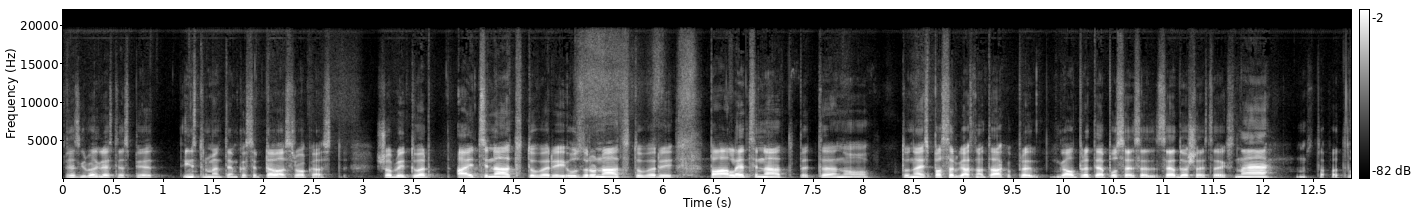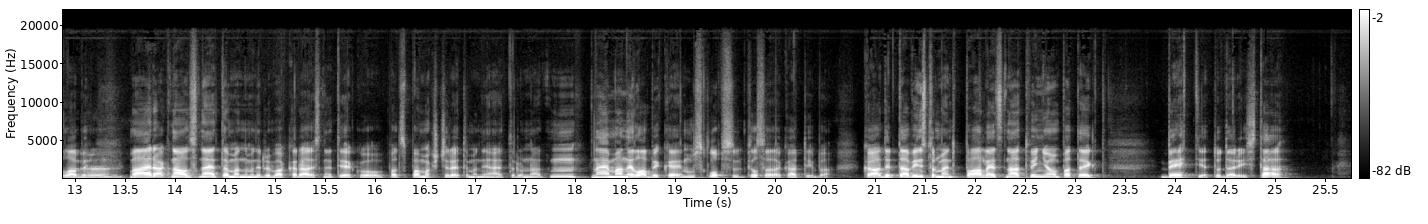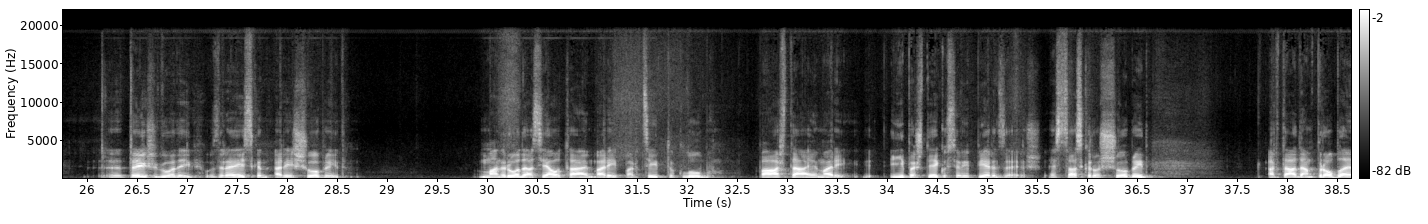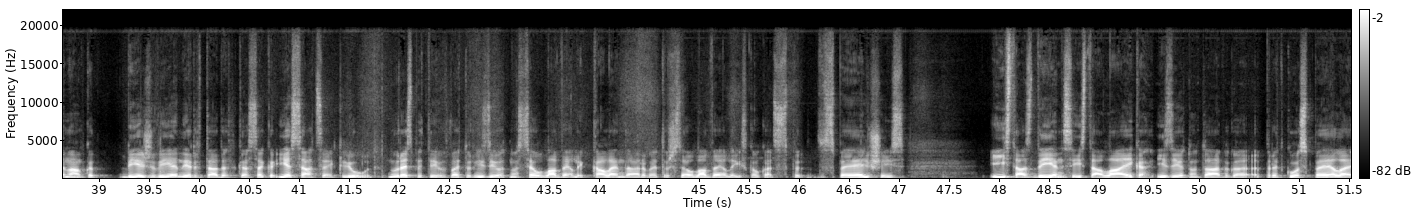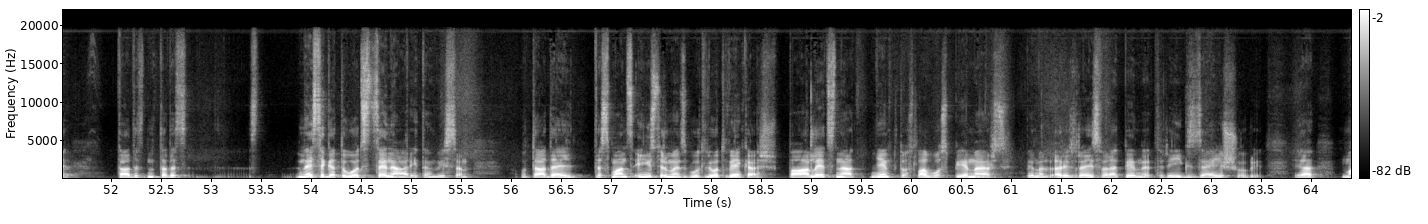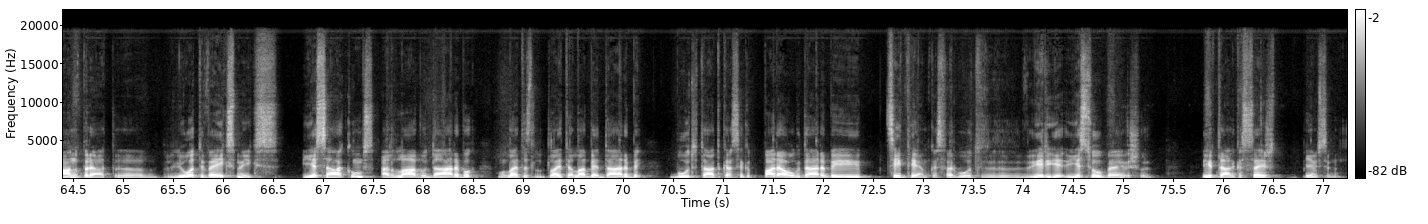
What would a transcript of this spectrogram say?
Es gribu atgriezties pie instrumentiem, kas ir tavās rokās. Šobrīd tu vari aicināt, tu vari uzrunāt, tu vari pārliecināt, bet eh, nu, tu neesi pasargāts no tā, ka pre, galda pretējā pusē sēdošais teiks, nē, Mums tāpat labi. Vairāk naudas, nē, tam man, man ir vakarā. Es netieku pats pamakšķerēt, man jāiet runāt. Mm, nē, man ir labi, ka mums klubs ir pilsētā kārtībā. Kādi ir tavi instrumenti pārliecināt viņu un pateikt, bet, ja tu darīsi tā, Teikšu godīgi, uzreiz, kad arī šobrīd man rodas jautājumi arī par citu klubu pārstāvjiem, arī īpaši tie, kas jau ir pieredzējuši. Es saskaros šobrīd ar tādām problēmām, ka bieži vien ir tāda, saka, iesācēja kļūda. Nu, respektīvi, vai tur izjūt no sev labvēlīga kalendāra, vai tur sev labvēlīgas kaut kādas spēļu šīs īstās dienas, īstā laika, izjūt no tā, pret ko spēlē, tādas, nu, tādas nesagatavotas scenārija tam visam. Un tādēļ tas mans instruments būtu ļoti vienkārši pārliecināt, ņemt tos labos piemērus. Piemēram, arī uzreiz varētu pieminēt Rīgas zēļu šobrīd. Ja? Manuprāt, eh, ļoti veiksmīgs iesākums ar labu darbu, un lai, tas, lai tie labie darbi būtu tādi, kā saka, paraugu darbi citiem, kas varbūt eh, ir iesūbējuši. Ir tādi, kas sēž, piemēram,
